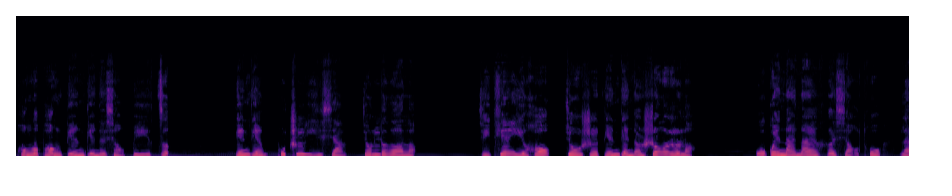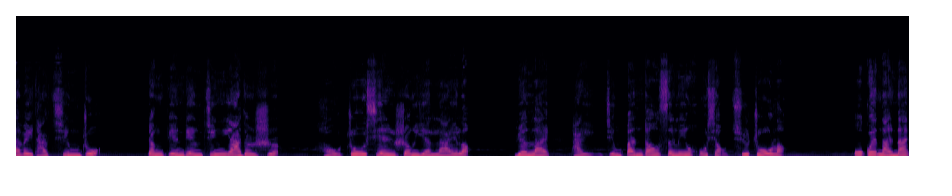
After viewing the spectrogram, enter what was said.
碰了碰点点的小鼻子，点点扑哧一下就乐了。几天以后就是点点的生日了，乌龟奶奶和小兔来为他庆祝。让点点惊讶的是，豪猪先生也来了。原来他已经搬到森林湖小区住了。乌龟奶奶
